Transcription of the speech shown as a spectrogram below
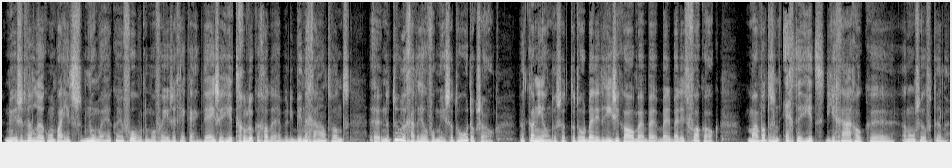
Nu is het wel leuk om een paar hits te noemen. Hè? Kun je een voorbeeld noemen van je zegt, kijk, deze hit, gelukkig hadden, hebben we die binnengehaald, want natuurlijk gaat er heel veel mis. Dat hoort ook zo. Dat kan niet anders. Dat, hoort bij dit risico, bij, bij, bij, dit vak ook. Maar wat is een echte hit die je graag ook uh, aan ons wil vertellen?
